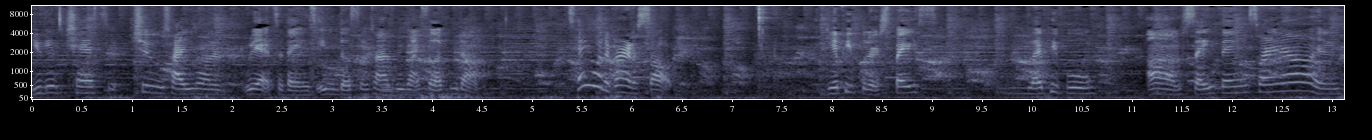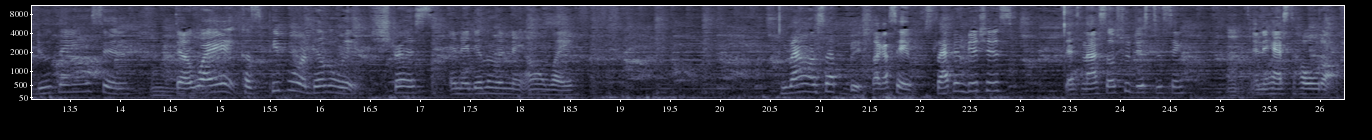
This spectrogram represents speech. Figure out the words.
You get the chance to choose how you want to react to things even though sometimes we might feel like we don't take it with a grain of salt give people their space let people um, say things right now and do things in their way because people are dealing with stress and they're dealing with it in their own way. You might want to slap a bitch. Like I said, slapping bitches, that's not social distancing and it has to hold off.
